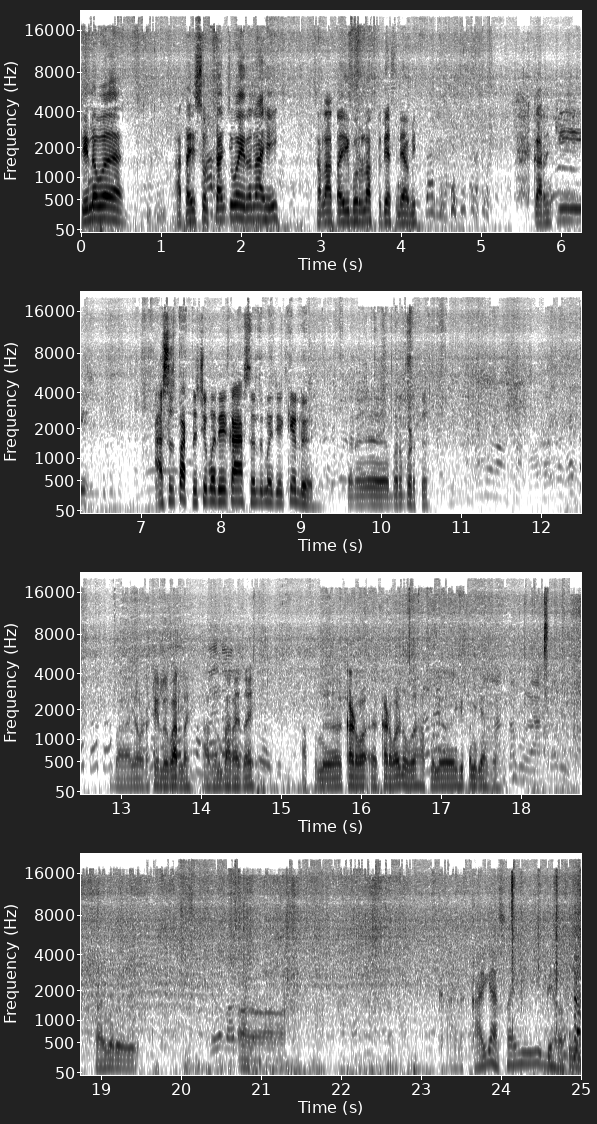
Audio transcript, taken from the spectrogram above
ते नव आता ही सुलतानची वैरण आहे. चला आता ही भरू लागतो त्यासने आम्ही. कारण की असंच पार्टनरशिपमध्ये काय असेल म्हणजे केलं तर बरं पडतं. बा एवढा टेलर भरलाय. अजून भरायचा आहे. आपण कडवा कडवा अं, आपण हे पण घ्यायचं. काय बरं? काय- काय घ्यायचं आहे? देहा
